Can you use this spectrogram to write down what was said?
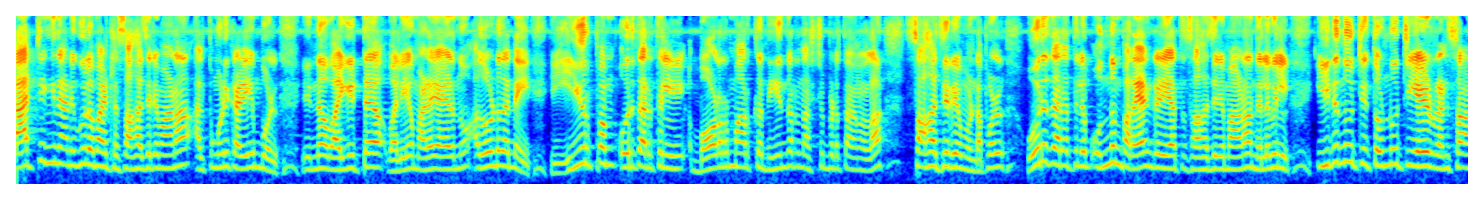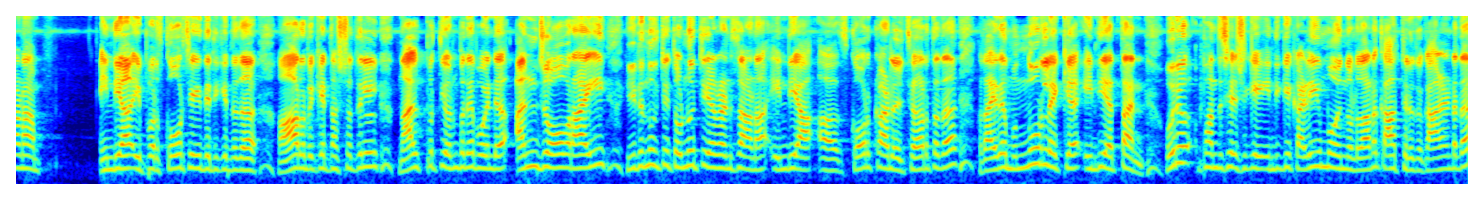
ബാറ്റിങ്ങിന് അനുകൂലമായിട്ടുള്ള സാഹചര്യമാണ്. അല്പം കൂടി കഴിയുമ്പോൾ ഇന്ന് വൈകിട്ട് വലിയ മഴയായിരുന്നു. അതുകൊണ്ട് തന്നെ ഈർപ്പം ഒരു തരത്തിൽ ബോളർമാർക്ക് നിയന്ത്രണം നഷ്ടപ്പെടുത്താനുള്ള സാഹചര്യമുണ്ട്. അപ്പോൾ ഒരു തരത്തിലും ഒന്നും പറയാൻ കഴിയാത്ത സാഹചര്യമാണ്. നിലവിൽ ഇരുന്നൂറ്റി തൊണ്ണൂറ്റിയേഴ് റൺസാണ് ഇന്ത്യ ഇപ്പോൾ സ്കോർ ചെയ്തിരിക്കുന്നത് ആറ് വിക്കറ്റ് നഷ്ടത്തിൽ നാൽപ്പത്തി ഒൻപത് പോയിന്റ് അഞ്ച് ഓവറായി ഇരുന്നൂറ്റി തൊണ്ണൂറ്റിയേഴ് റൺസാണ് ഇന്ത്യ സ്കോർ കാർഡിൽ ചേർത്തത്. അതായത് മുന്നൂറിലേക്ക് ഇന്ത്യ എത്താൻ ഒരു പന്ത് ശേഷിക്ക് ഇന്ത്യയ്ക്ക് കഴിയുമോ എന്നുള്ളതാണ് കാത്തിരുന്നു കാണേണ്ടത്.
